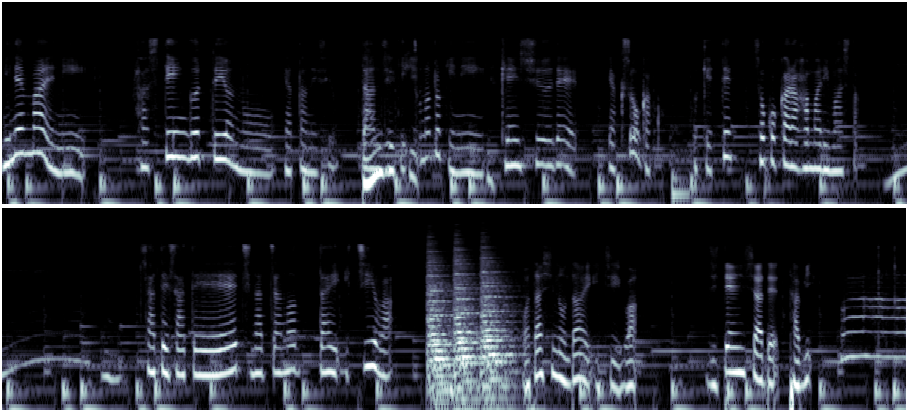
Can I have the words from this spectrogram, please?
2年前にファスティングっていうのをやったんですよ。断食。その時に研修で薬草学を受けてそこからハマりました、うん、さてさてちなっちゃんの第1位は？私の第1位は自転車で旅。わー。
